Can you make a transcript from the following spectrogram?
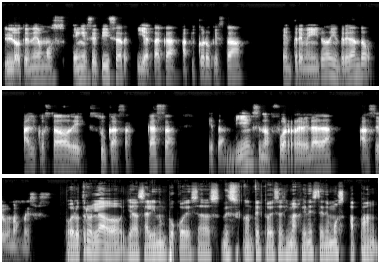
lo tenemos en ese teaser y ataca a Picoro que está entre meditando y entrenando al costado de su casa. Casa que también se nos fue revelada hace unos meses. Por otro lado, ya saliendo un poco de, esas, de ese contexto, de esas imágenes, tenemos a Pan,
